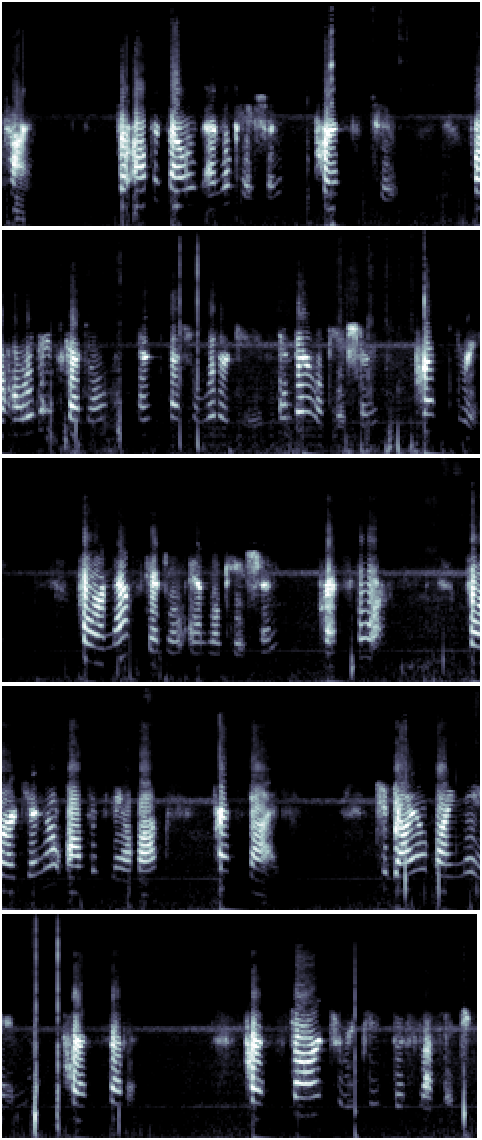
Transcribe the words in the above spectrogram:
time. For office hours and location, press 2. For holiday schedule and special liturgies and their location, press 3. For our mass schedule and location, press 4. For our general office mailbox, press 5. To dial by name, press 7. Press star to repeat this message.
